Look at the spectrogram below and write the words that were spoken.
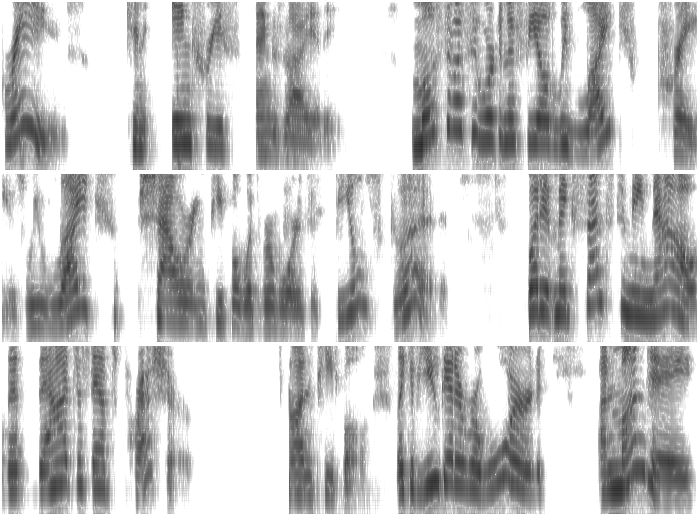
praise, can increase anxiety. Most of us who work in the field, we like praise, we like showering people with rewards. It feels good. But it makes sense to me now that that just adds pressure on people. Like if you get a reward on Monday,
